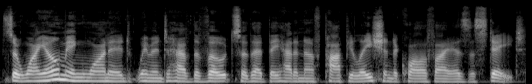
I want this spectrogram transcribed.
So Wyoming wanted women to have the vote so that they had enough population to qualify as a state.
